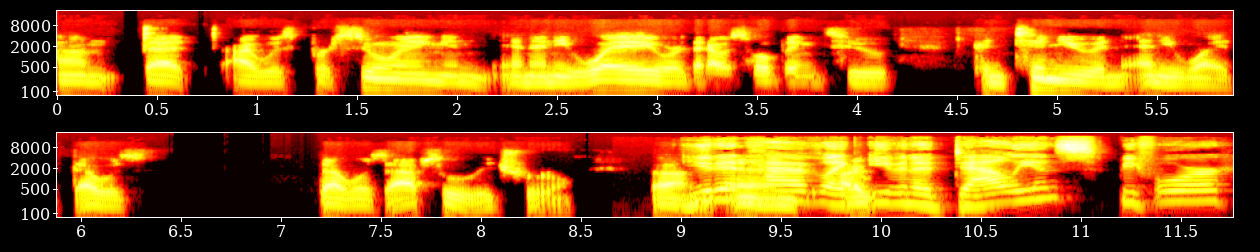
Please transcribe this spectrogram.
um, that I was pursuing in in any way, or that I was hoping to continue in any way. That was that was absolutely true. Um, you didn't have like I, even a dalliance before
